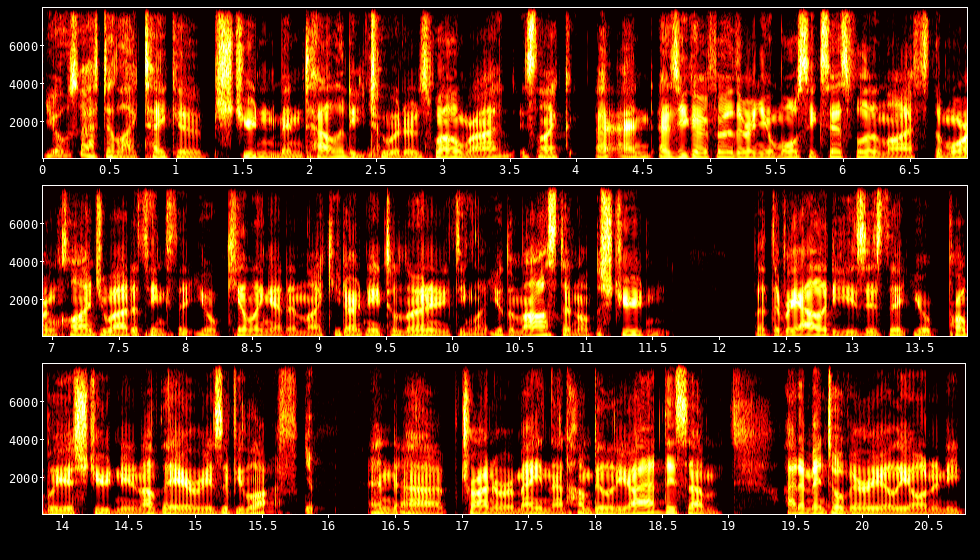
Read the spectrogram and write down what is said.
You also have to like take a student mentality to it as well, right? It's like, and as you go further and you're more successful in life, the more inclined you are to think that you're killing it and like you don't need to learn anything, like you're the master, not the student. But the reality is, is that you're probably a student in other areas of your life. Yep. And uh, trying to remain that humility. I had this, um, I had a mentor very early on, and he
